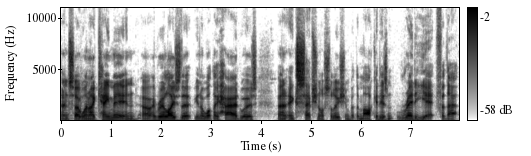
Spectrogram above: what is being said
And so when I came in, uh, I realized that you know what they had was an exceptional solution, but the market isn't ready yet for that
